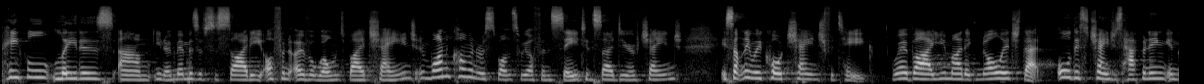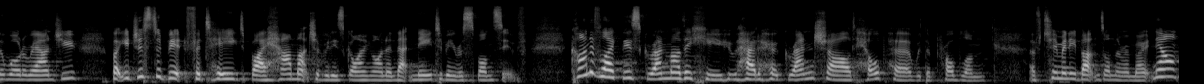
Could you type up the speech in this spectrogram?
people, leaders, um, you know, members of society often overwhelmed by change. And one common response we often see to this idea of change is something we call change fatigue, whereby you might acknowledge that all this change is happening in the world around you, but you're just a bit fatigued by how much of it is going on and that need to be responsive. Kind of like this grandmother here who had her grandchild help her with the problem of too many buttons on the remote. Now,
